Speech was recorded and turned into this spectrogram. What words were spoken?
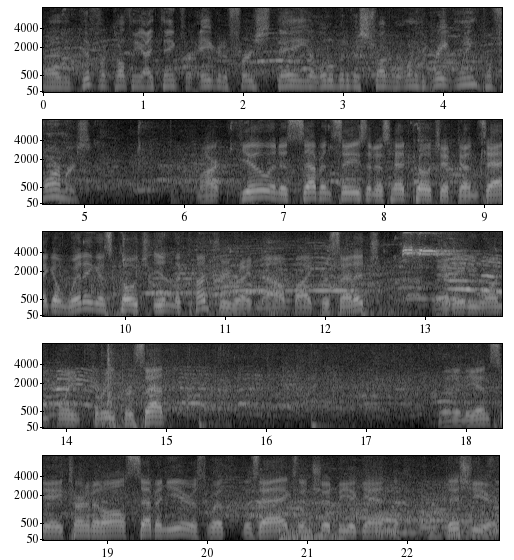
Uh, the difficulty, I think, for Ager the first day, a little bit of a struggle. One of the great wing performers. Mark Few in his seventh season as head coach at Gonzaga, winning as coach in the country right now by percentage at 81.3%. Been in the NCAA tournament all seven years with the Zags and should be again this year.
